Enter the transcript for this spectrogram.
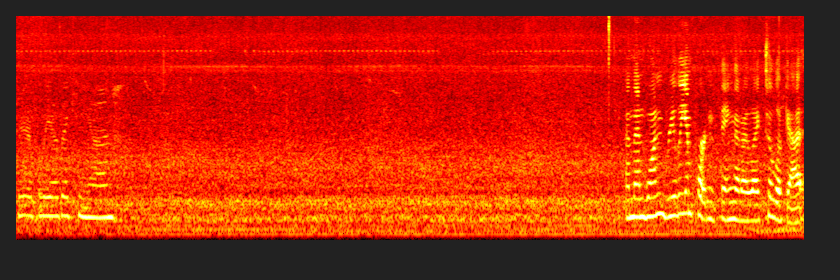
Carefully as I can. And then one really important thing that I like to look at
